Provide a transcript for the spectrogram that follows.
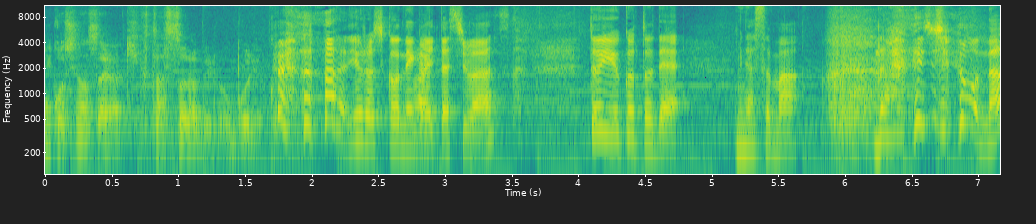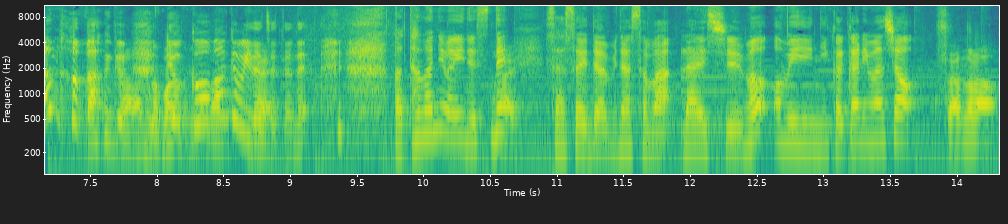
お越しの際はキクタストラベルをご利用ください。よろしくお願いいたします、ということで皆様 来週も何の番組何の番組旅行番組になっちゃったね。まあたまにはいいですね、はい。さあそれでは皆様来週もお耳にかかりましょう。さよなら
